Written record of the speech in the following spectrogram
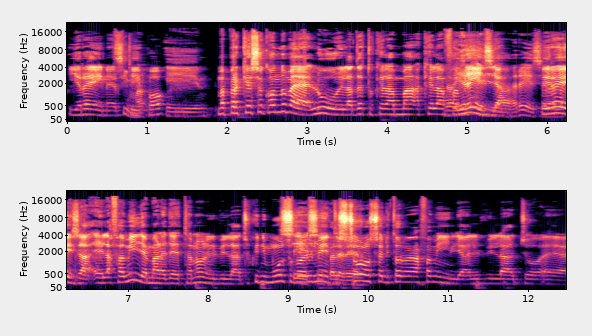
i Rainer Sì, ma- tipo... I... Ma perché secondo me lui l'ha detto che la, ma- che la No, famiglia... Iresia, Iresia. Iresa e la famiglia è maledetta, non il villaggio. Quindi molto Sì, probabilmente sì, solo se ritorna la famiglia il villaggio è-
